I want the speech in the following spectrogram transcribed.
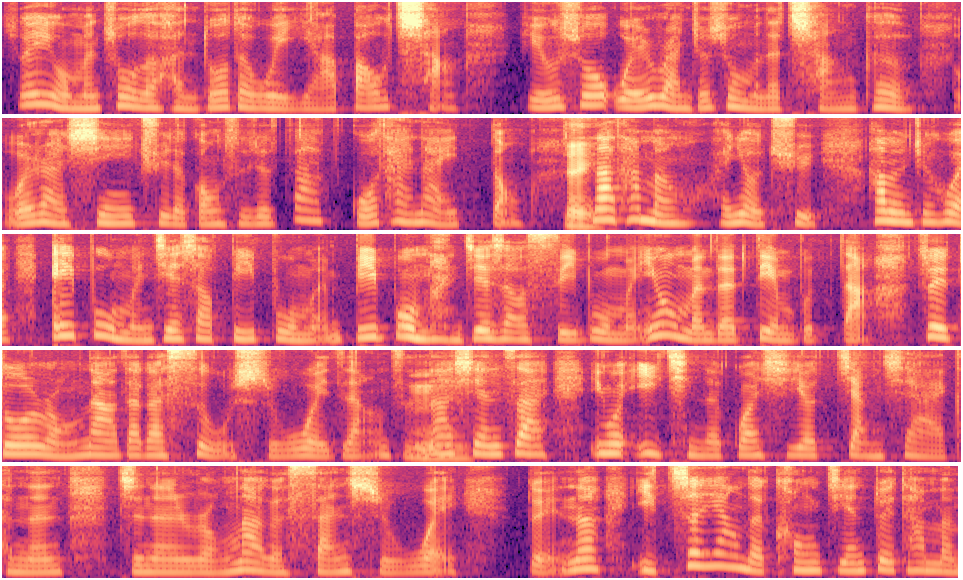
所以我们做了很多的尾牙包场。比如说微软就是我们的常客，微软信义区的公司就在国泰那一栋，对那他们很有趣，他们就会 A 部门介绍 B 部门，B 部门介绍 C 部门，因为我们的店不大，最多容纳大概四五十位这样子。嗯那现在因为疫情的关系又降下来，可能只能容纳个三十位。对，那以这样的空间对他们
